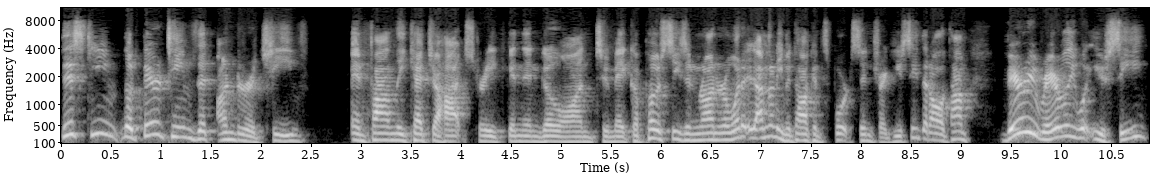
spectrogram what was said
this team. Look, there are teams that underachieve and finally catch a hot streak and then go on to make a postseason run or what. I'm not even talking sports centric. You see that all the time. Very rarely, what you see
